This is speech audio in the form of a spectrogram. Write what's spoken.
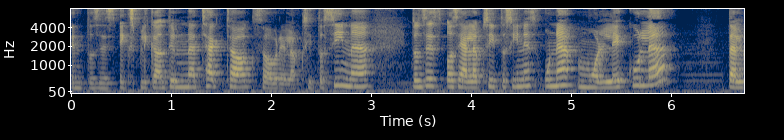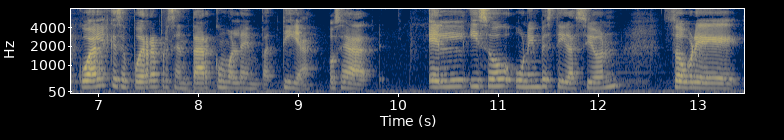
entonces explicando, tiene una tech talk sobre la oxitocina. Entonces, o sea, la oxitocina es una molécula tal cual que se puede representar como la empatía. O sea, él hizo una investigación sobre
